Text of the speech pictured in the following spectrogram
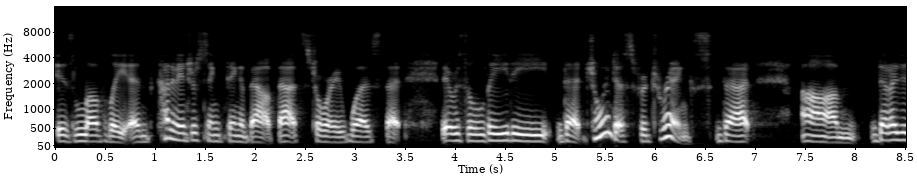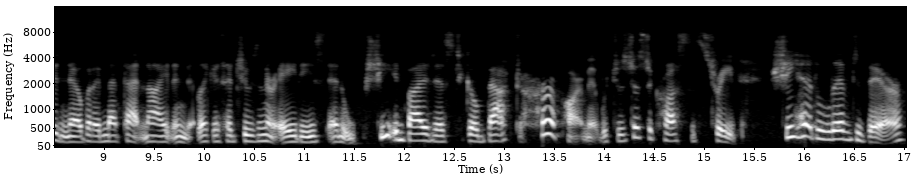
is lovely. And kind of interesting thing about that story was that there was a lady that joined us for drinks that um, that I didn't know, but I met that night. And like I said, she was in her 80s, and she invited us to go back to her apartment, which was just across the street. She had lived there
